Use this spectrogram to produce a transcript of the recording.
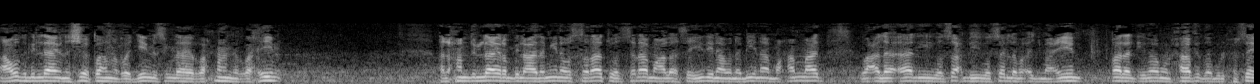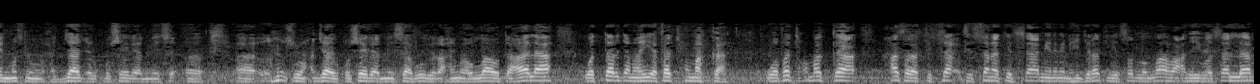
أعوذ بالله من الشيطان الرجيم. بسم الله الرحمن الرحيم. الحمد لله رب العالمين والصلاة والسلام على سيدنا ونبينا محمد وعلى آله وصحبه وسلم أجمعين. قال الإمام الحافظ أبو الحسين مسلم الحجاج القشيري. آه، آه، مسلم الحجاج القشيري النسابوري رحمه الله تعالى والترجمة هي فتح مكة. وفتح مكة حصلت في السنة الثامنة من هجرته صلى الله عليه وسلم.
